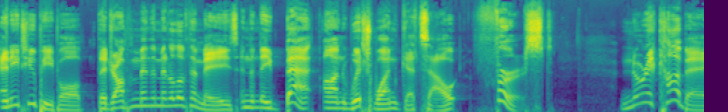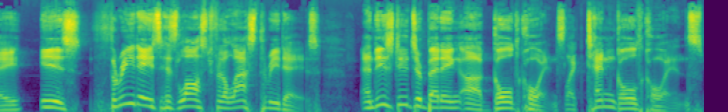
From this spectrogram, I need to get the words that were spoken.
any two people, they drop them in the middle of the maze, and then they bet on which one gets out first. Nurikabe is three days has lost for the last three days, and these dudes are betting uh, gold coins, like ten gold coins.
